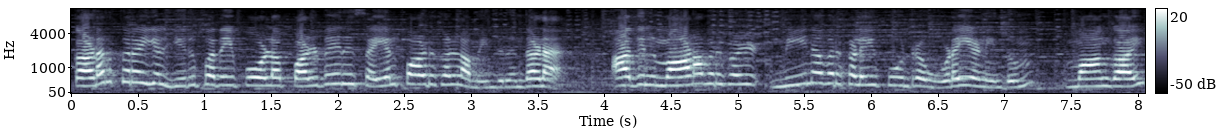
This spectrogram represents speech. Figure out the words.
கடற்கரையில் இருப்பதைப் போல பல்வேறு செயல்பாடுகள் அமைந்திருந்தன. அதில் மாணவர்கள் மீனவர்களை போன்ற உடையணிந்தும் மாங்காய்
